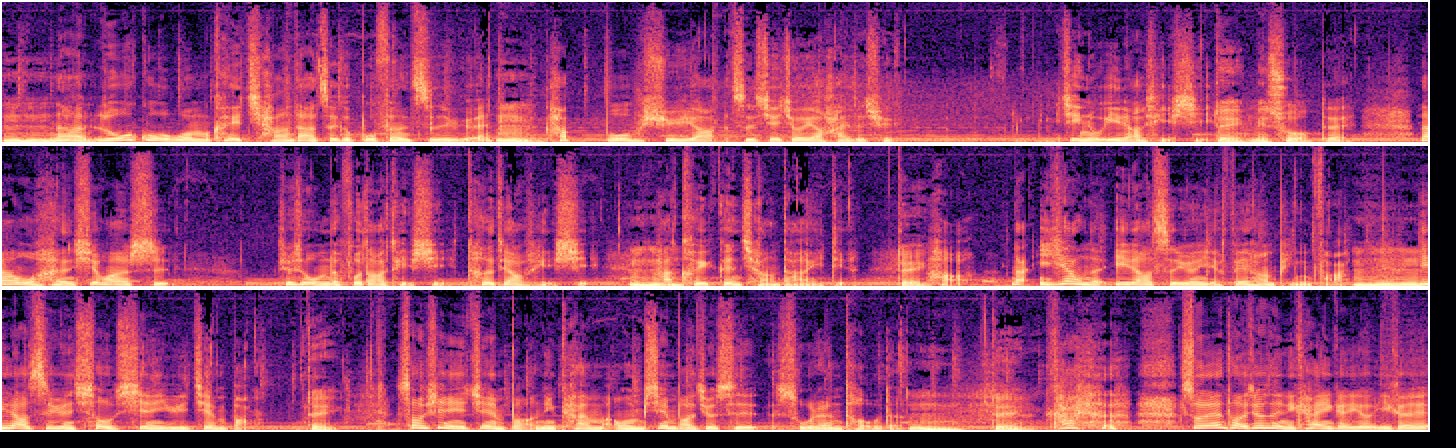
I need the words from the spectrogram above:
嗯，那如果我们可以强大这个部分的资源，嗯，他不需要直接就要孩子去进入医疗体系，对，没错，对，那我很希望是。就是我们的辅导体系、特教体系，它可以更强大一点。对，好，那一样的医疗资源也非常贫乏。嗯，医疗资源受限于健保。对，受限于健保，你看嘛，我们健保就是数人头的。嗯，对，看 数人头就是你看一个又一个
